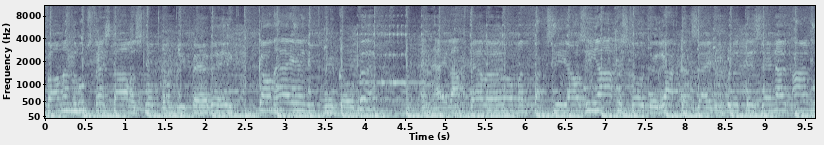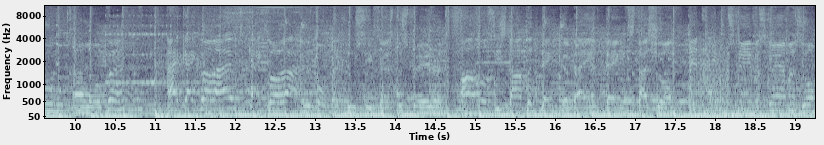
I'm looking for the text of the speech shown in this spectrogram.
van een roestvrij stalen slot Van drie per week kan hij er niet meer kopen. En hij laat bellen om een taxi als hij aangeschoten raakt. En zij die blut is en uit armoede moet gaan lopen. Hij kijkt wel uit, kijkt wel uit om met lucifers te spelen. Als hij staat te denken bij een tankstation. En hij doet geen beschermers om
